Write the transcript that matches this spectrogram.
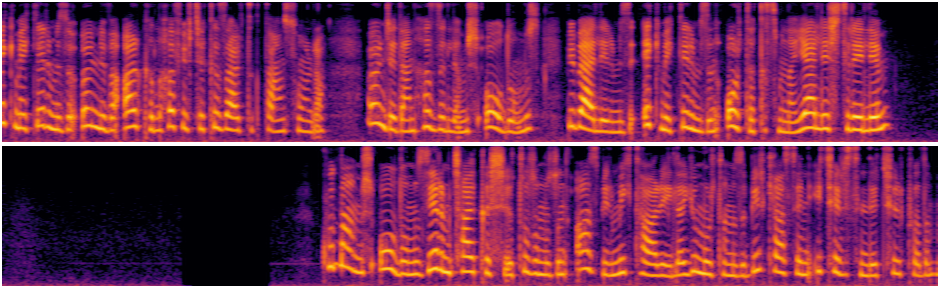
Ekmeklerimizi önlü ve arkalı hafifçe kızarttıktan sonra önceden hazırlamış olduğumuz biberlerimizi ekmeklerimizin orta kısmına yerleştirelim. Kullanmış olduğumuz yarım çay kaşığı tuzumuzun az bir miktarıyla yumurtamızı bir kasenin içerisinde çırpalım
